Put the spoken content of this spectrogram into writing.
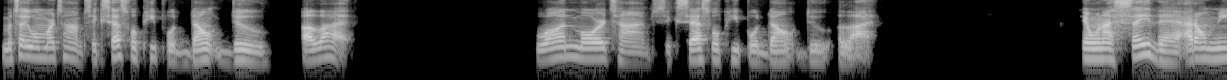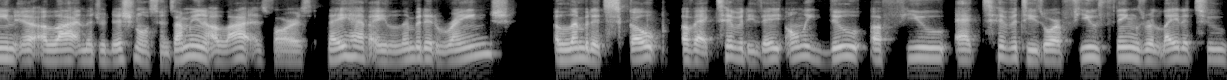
I'm gonna tell you one more time successful people don't do a lot. One more time successful people don't do a lot. And when I say that, I don't mean a lot in the traditional sense. I mean a lot as far as they have a limited range, a limited scope of activities. They only do a few activities or a few things related to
